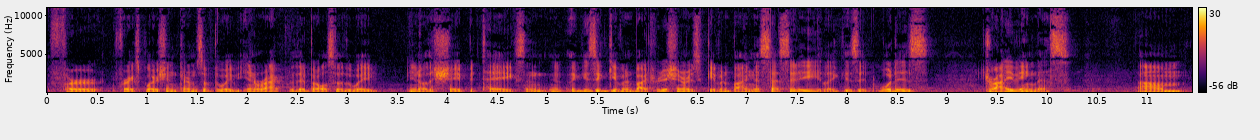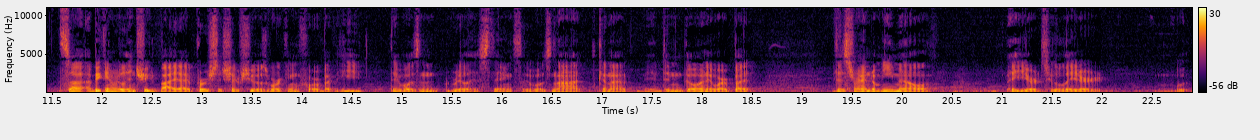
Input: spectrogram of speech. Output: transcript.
for for exploration in terms of the way we interact with it, but also the way you know the shape it takes, and like is it given by tradition or is it given by necessity? Like is it what is driving this? Um, so I became really intrigued by it. I approached the chef she was working for, but he it wasn't really his thing, so it was not gonna it didn't go anywhere. But this random email a year or two later w-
